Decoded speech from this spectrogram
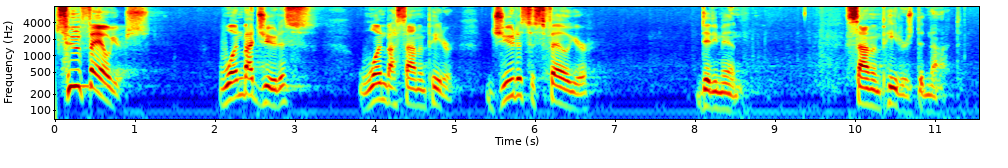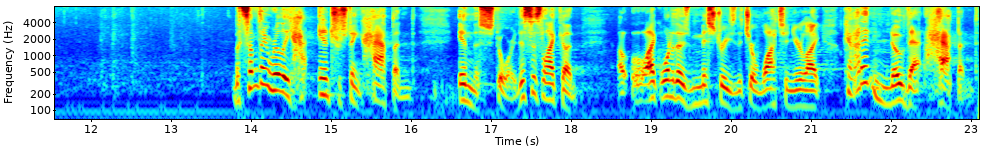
two failures one by Judas, one by Simon Peter. Judas's failure did him in. Simon Peter's did not. But something really ha- interesting happened in the story. This is like a, like one of those mysteries that you're watching. You're like, okay, I didn't know that happened.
